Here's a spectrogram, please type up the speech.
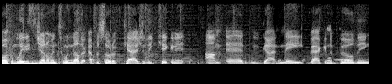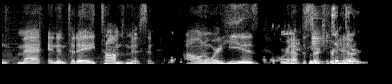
Welcome, ladies and gentlemen, to another episode of Casually Kicking It. I'm Ed. We've got Nate back in the building, Matt, and then today Tom's missing. I don't know where he is. We're gonna have to search for him.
